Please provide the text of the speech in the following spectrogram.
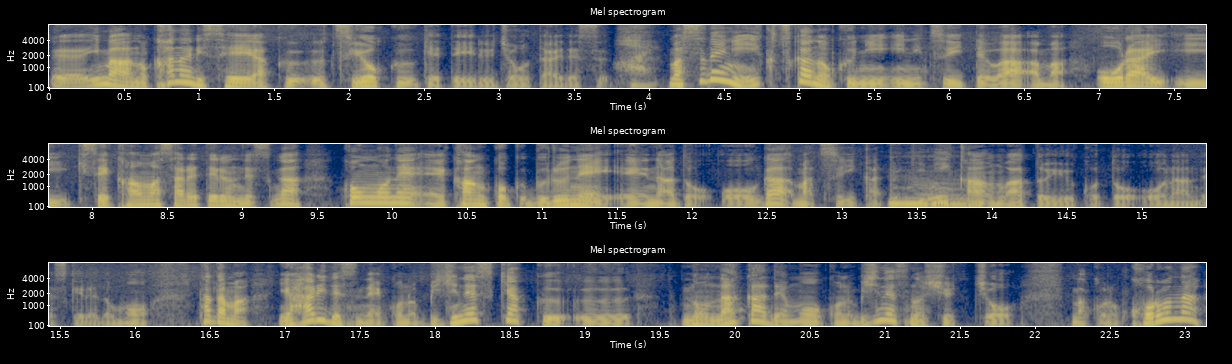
えー、今あのかなり制約強く受けている状態です。はい、まあすでにいくつかの国についてはまあ往来規制緩和されてるんですが、今後ね韓国ブルネイなどがまあ追加的に緩和ということなんですけれども、ただまあやはりですねこのビジネス客の中でもこのビジネスの出張、まあこのコロナ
